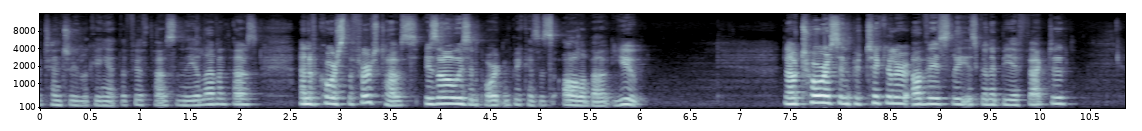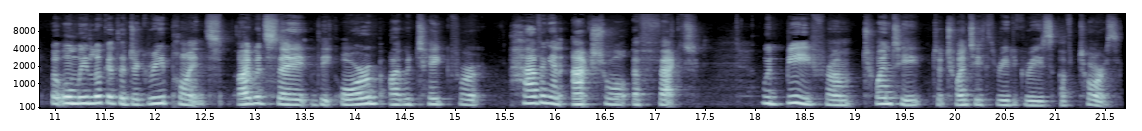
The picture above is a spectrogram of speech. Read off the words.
potentially looking at the fifth house and the 11th house. And of course, the first house is always important because it's all about you. Now, Taurus in particular, obviously, is going to be affected but when we look at the degree points, I would say the orb I would take for having an actual effect would be from 20 to 23 degrees of Taurus.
